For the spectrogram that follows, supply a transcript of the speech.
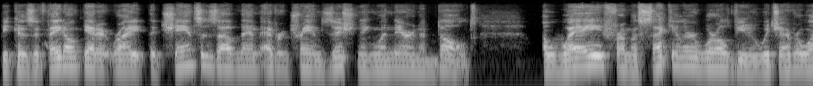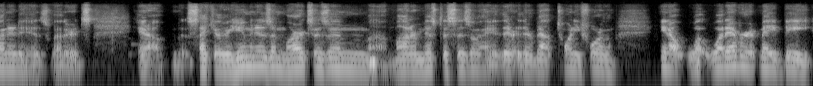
because if they don't get it right, the chances of them ever transitioning when they're an adult away from a secular worldview, whichever one it is, whether it's you know secular humanism, Marxism, uh, modern mysticism, there, there are about 24 of them, you know, wh- whatever it may be,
